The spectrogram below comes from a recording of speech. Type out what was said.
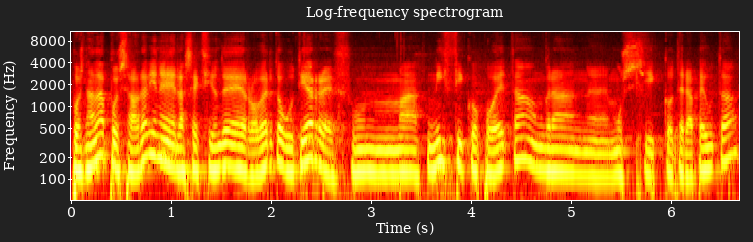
Pues nada, pues ahora viene la sección de Roberto Gutiérrez, un magnífico poeta, un gran eh, musicoterapeuta,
